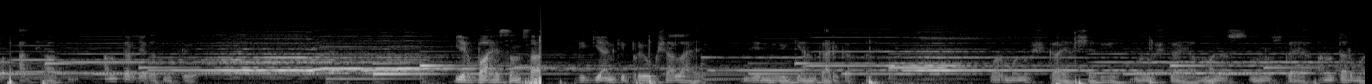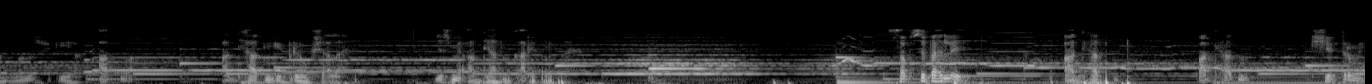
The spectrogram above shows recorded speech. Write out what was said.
और अध्यात्म अंतर जगत में प्रयोग यह बाह्य संसार विज्ञान की प्रयोगशाला है, जिनमें विज्ञान कार्य करता है। और मनुष्य का यह शरीर, मनुष्य का यह मनस, मनुष्य का यह अंतर्मन, मनुष्य की यह आत्मा अध्यात्म की प्रयोगशाला है, जिसमें अध्यात्म कार्य करता है। सबसे पहले आध्यात्म आध्यात्म क्षेत्र में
